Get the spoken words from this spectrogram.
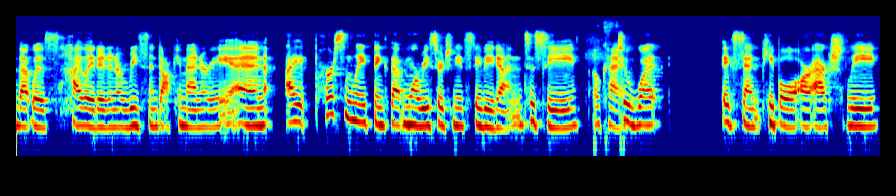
that was highlighted in a recent documentary. And I personally think that more research needs to be done to see okay. to what extent people are actually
